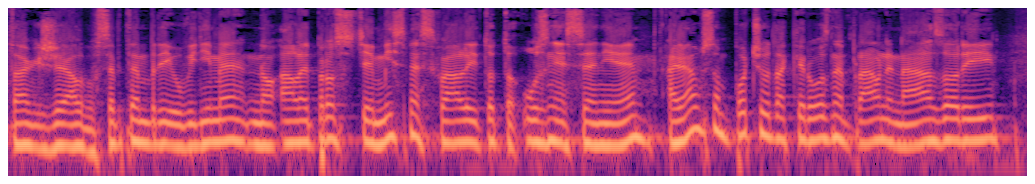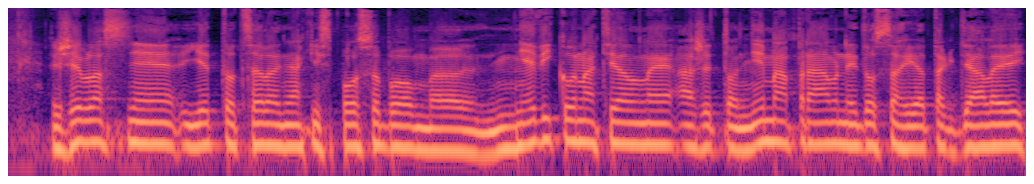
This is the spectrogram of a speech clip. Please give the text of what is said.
takže, alebo v septembri uvidíme. No ale proste my sme schválili toto uznesenie a ja už som počul také rôzne právne názory, že vlastne je to celé nejakým spôsobom e, nevykonateľné a že to nemá právne dosahy a tak ďalej.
